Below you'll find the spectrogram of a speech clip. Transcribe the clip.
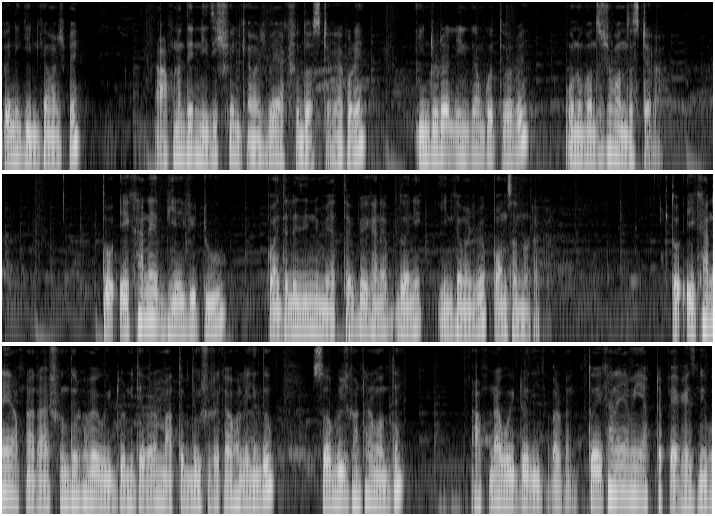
দৈনিক ইনকাম আসবে। আপনাদের নিজস্ব ইনকাম আসবে একশো দশ টাকা করে। ইন টোটাল ইনকাম করতে পারবে উনপঞ্চাশশো পঞ্চাশ টাকা। তো এখানে ভিআইপি টু পঁয়তাল্লিশ দিনের মেয়াদ থাকবে, এখানে দৈনিক ইনকাম আসবে পঞ্চান্ন টাকা। তো এখানে আপনারা সুন্দরভাবে উইড্রো নিতে পারবেন, মাত্র দুশো টাকা হলে কিন্তু চব্বিশ ঘণ্টার মধ্যে আপনারা উইড্রো দিতে পারবেন। তো এখানে আমি একটা প্যাকেজ নিব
